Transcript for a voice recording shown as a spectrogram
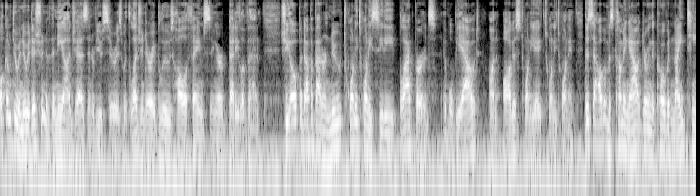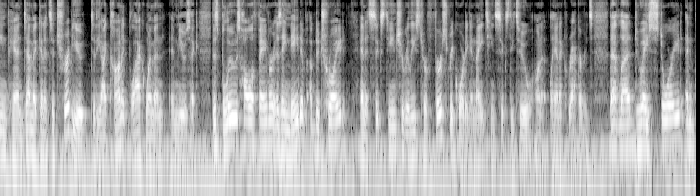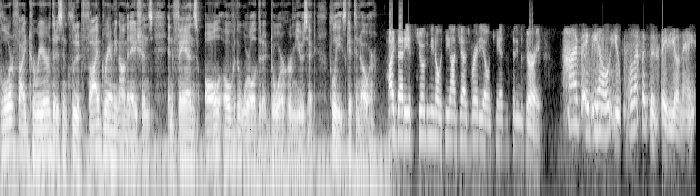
Welcome to a new edition of the Neon Jazz interview series with legendary Blues Hall of Fame singer Bettye LaVette. She opened up about her new 2020 CD, Blackbirds. It will be out on August 28, 2020. This album is coming out during the COVID 19 pandemic, and it's a tribute to the iconic black women in music. This Blues Hall of Famer is a native of Detroit, and at 16, she released her first recording in 1962 on Atlantic Records. That led to a storied and glorified career that has included five Grammy nominations, and fans all over the world that adore her music. Please get to know her. Hi, Betty. It's Joe Dimino with Neon Jazz Radio in Kansas City, Missouri. Hi, baby. How are you? Well, that's a good radio name.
